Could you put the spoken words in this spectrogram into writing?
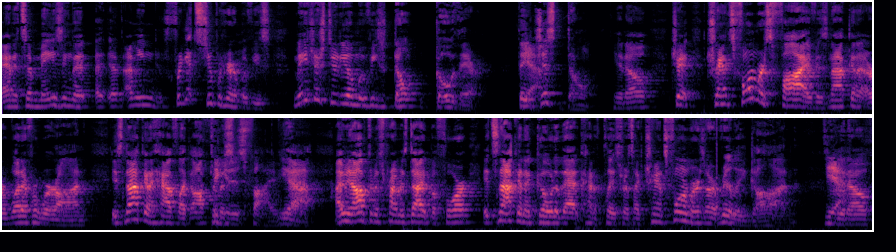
And it's amazing that I mean, forget superhero movies. Major studio movies don't go there. They Yeah. just don't. You know, Tra- Transformers Five is not gonna, or whatever we're on, is not gonna have like Optimus. it is five, Yeah. yeah. I mean, Optimus Prime has died before. It's not gonna go to that kind of place where it's like Transformers are really gone. Yeah. You know,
